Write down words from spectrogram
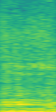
God.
